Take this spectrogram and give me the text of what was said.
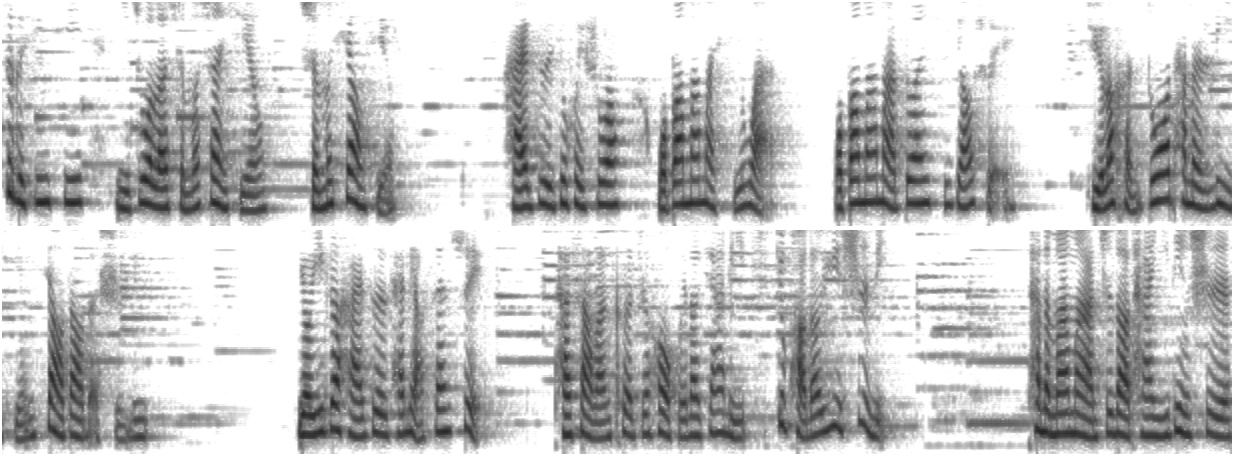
这个星期你做了什么善行，什么孝行？孩子就会说：“我帮妈妈洗碗，我帮妈妈端洗脚水。”举了很多他们例行孝道的实例。有一个孩子才两三岁，他上完课之后回到家里，就跑到浴室里。他的妈妈知道他一定是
